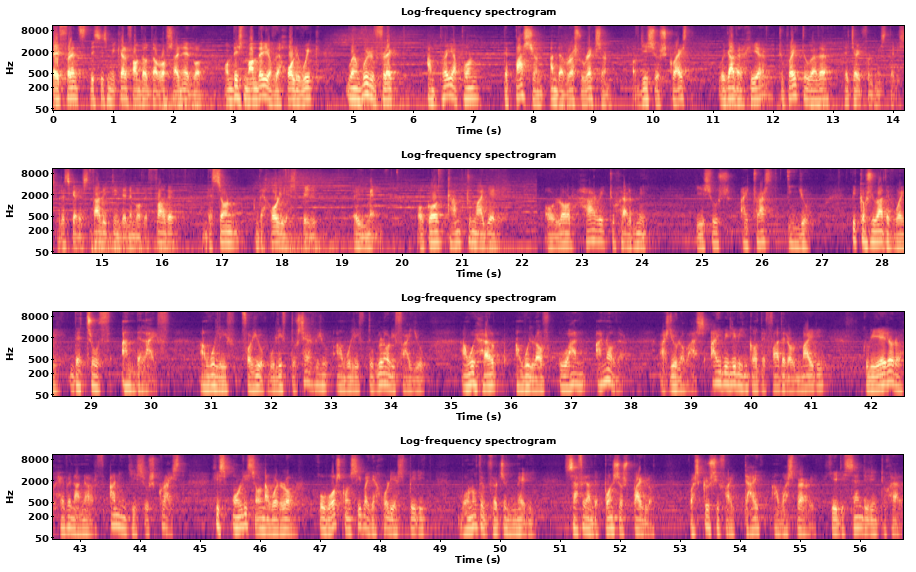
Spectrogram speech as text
Hey friends, this is Mikel, founder of the Rosary Network. On this Monday of the Holy Week, when we reflect and pray upon the passion and the resurrection of Jesus Christ, we gather here to pray together the joyful mysteries. Let's get started in the name of the Father, the Son, and the Holy Spirit. Amen. O God, come to my aid. O Lord, hurry to help me. Jesus, I trust in you because you are the way, the truth, and the life. And we live for you. We live to serve you and we live to glorify you. And we help and we love one another as you love us. I believe in God the Father Almighty, creator of heaven and earth, and in Jesus Christ, his only Son, our Lord, who was conceived by the Holy Spirit, born of the Virgin Mary, suffered under Pontius Pilate, was crucified, died, and was buried. He descended into hell.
